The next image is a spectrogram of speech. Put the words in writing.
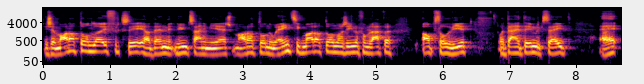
ist ein Marathonläufer. Ich habe dann mit 19 meinen ersten Marathon, und einzigen Marathon wahrscheinlich vom Leben absolviert. Und der hat immer gesagt, hey,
